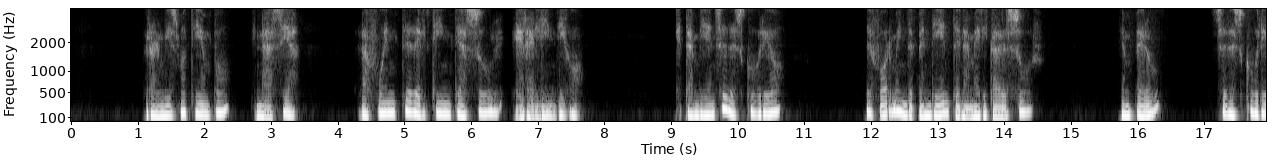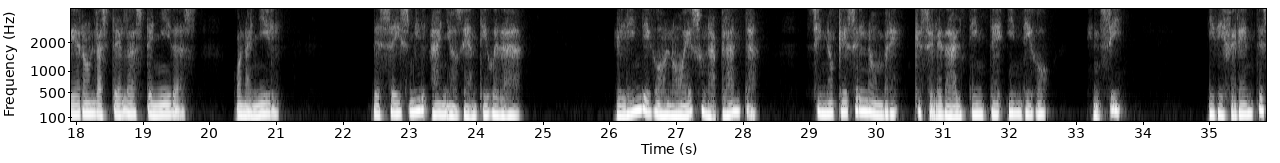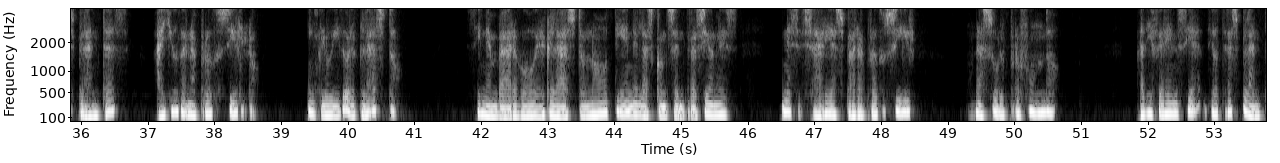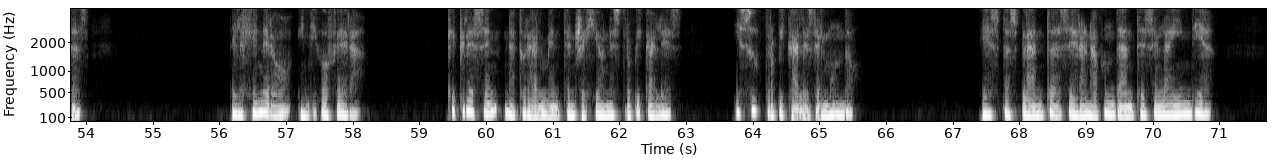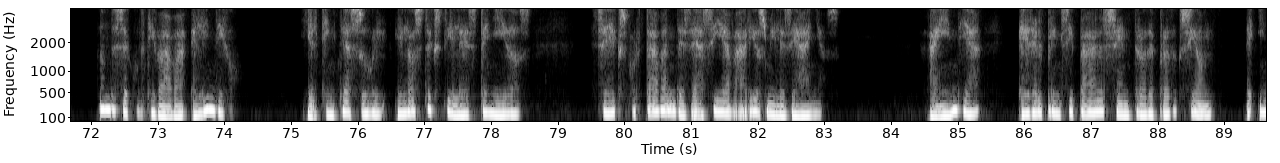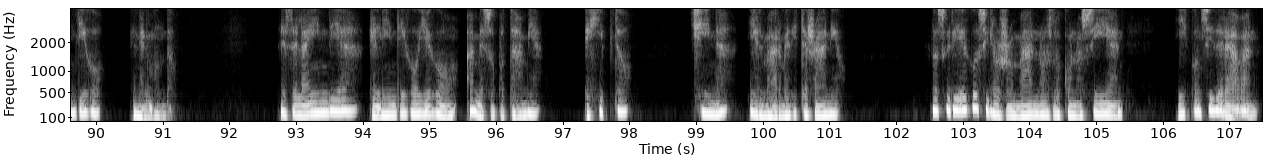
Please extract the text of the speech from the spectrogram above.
pero al mismo tiempo, en Asia, la fuente del tinte azul era el índigo, que también se descubrió de forma independiente en América del Sur. En Perú se descubrieron las telas teñidas con añil de seis mil años de antigüedad. El índigo no es una planta, sino que es el nombre que se le da al tinte índigo en sí, y diferentes plantas ayudan a producirlo, incluido el glasto. Sin embargo, el glasto no tiene las concentraciones necesarias para producir un azul profundo, a diferencia de otras plantas del género Indigofera, que crecen naturalmente en regiones tropicales y subtropicales del mundo. Estas plantas eran abundantes en la India, donde se cultivaba el índigo, y el tinte azul y los textiles teñidos se exportaban desde hacía varios miles de años. La India era el principal centro de producción de índigo en el mundo. Desde la India el índigo llegó a Mesopotamia, Egipto, China y el mar Mediterráneo. Los griegos y los romanos lo conocían y consideraban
